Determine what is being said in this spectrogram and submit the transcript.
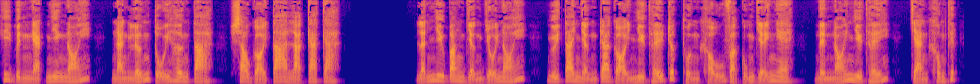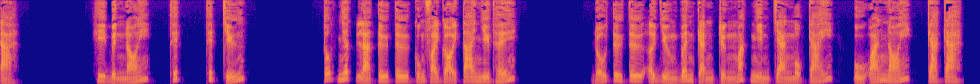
Hi Bình ngạc nhiên nói, nàng lớn tuổi hơn ta, sao gọi ta là ca ca? Lãnh Như Băng giận dỗi nói, người ta nhận ra gọi như thế rất thuận khẩu và cũng dễ nghe, nên nói như thế, chàng không thích à? Hi Bình nói, thích, thích chứ. Tốt nhất là Tư Tư cũng phải gọi ta như thế. Đỗ Tư Tư ở giường bên cạnh trừng mắt nhìn chàng một cái, u oán nói, ca ca,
